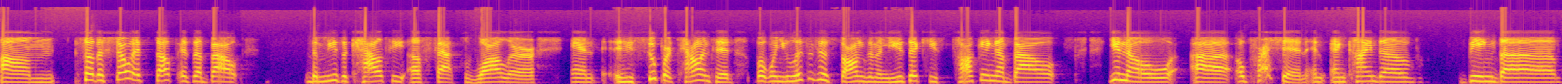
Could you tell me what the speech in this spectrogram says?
Um, so the show itself is about the musicality of Fats Waller, and he's super talented. But when you listen to his songs and the music, he's talking about, you know, uh, oppression and and kind of being the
